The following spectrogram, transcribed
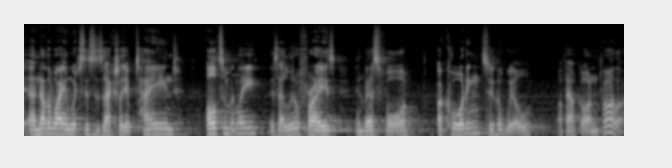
another way in which this is actually obtained. Ultimately, is that little phrase in verse 4 according to the will of our God and Father.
